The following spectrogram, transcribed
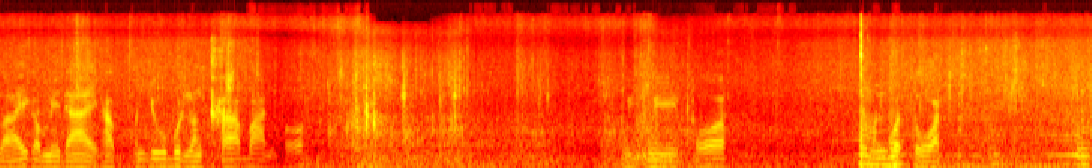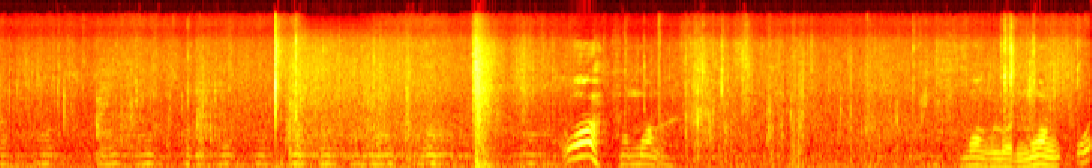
ไลฟ์ก็ไม่ได้ครับ มันอยู่บนหลังคาบ้านเขา อุยอุยเพราะมันบดตรวจโอ้มะม่วงม่วงหล่นม่วงโอ้ว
